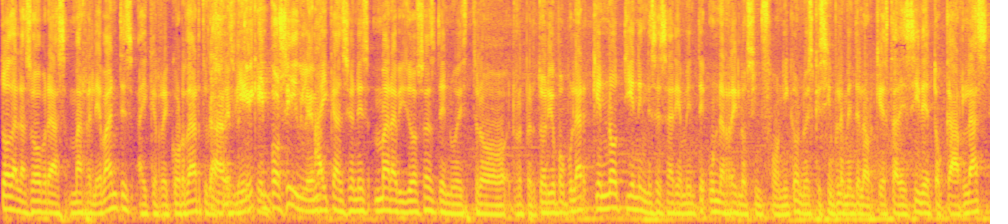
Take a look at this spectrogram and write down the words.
todas las obras más relevantes, hay que recordar, tú Claro, bien, que imposible, ¿no? hay canciones maravillosas de nuestro repertorio popular que no tienen necesariamente un arreglo sinfónico, no es que simplemente la orquesta decide tocarlas,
